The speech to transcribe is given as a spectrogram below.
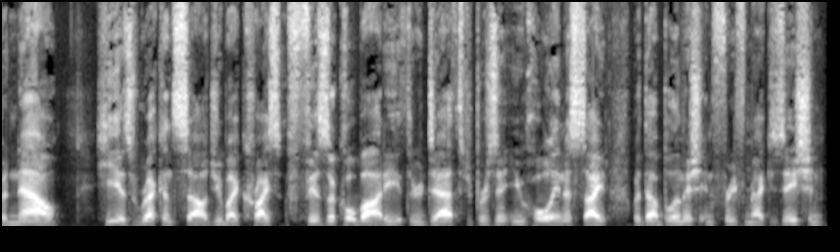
but now he has reconciled you by Christ's physical body through death to present you holy in his sight without blemish and free from accusation.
